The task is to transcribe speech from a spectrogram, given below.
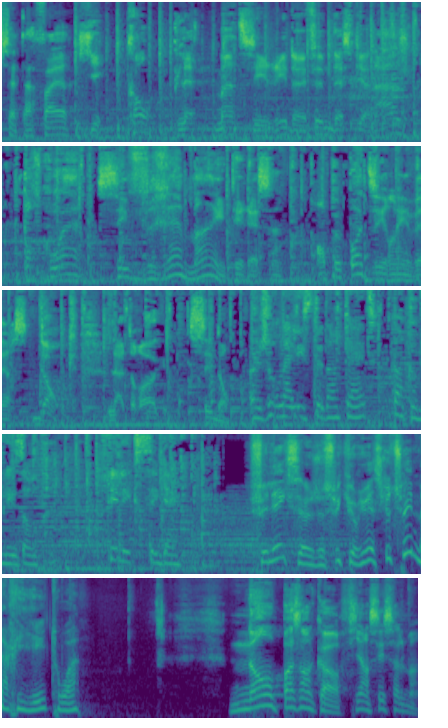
cette affaire qui est complètement tirée d'un film d'espionnage. Pourquoi? C'est vraiment intéressant? On peut pas dire l'inverse. Donc, la drogue, c'est donc. Un journaliste d'enquête, pas comme les autres. Félix Séguin. Félix, je suis curieux. Est-ce que tu es marié, toi? Non, pas encore. Fiancé seulement.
